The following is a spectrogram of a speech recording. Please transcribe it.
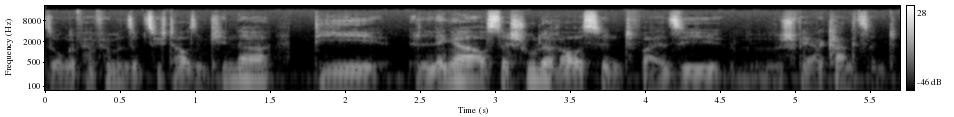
so ungefähr 75.000 Kinder, die länger aus der Schule raus sind, weil sie schwer erkrankt sind.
